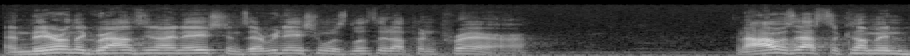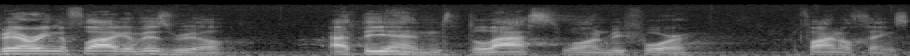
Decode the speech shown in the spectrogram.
And there on the grounds of the United Nations, every nation was lifted up in prayer. And I was asked to come in bearing the flag of Israel at the end, the last one before the final things.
